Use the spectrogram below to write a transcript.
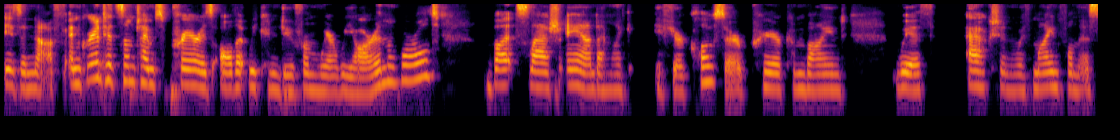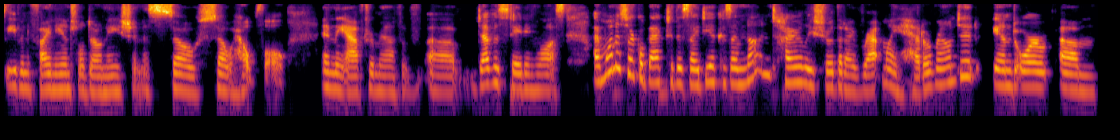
is enough. And granted, sometimes prayer is all that we can do from where we are in the world. But slash and I'm like, if you're closer, prayer combined with action, with mindfulness, even financial donation is so, so helpful in the aftermath of uh, devastating loss. I want to circle back to this idea because I'm not entirely sure that I wrap my head around it and or um,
